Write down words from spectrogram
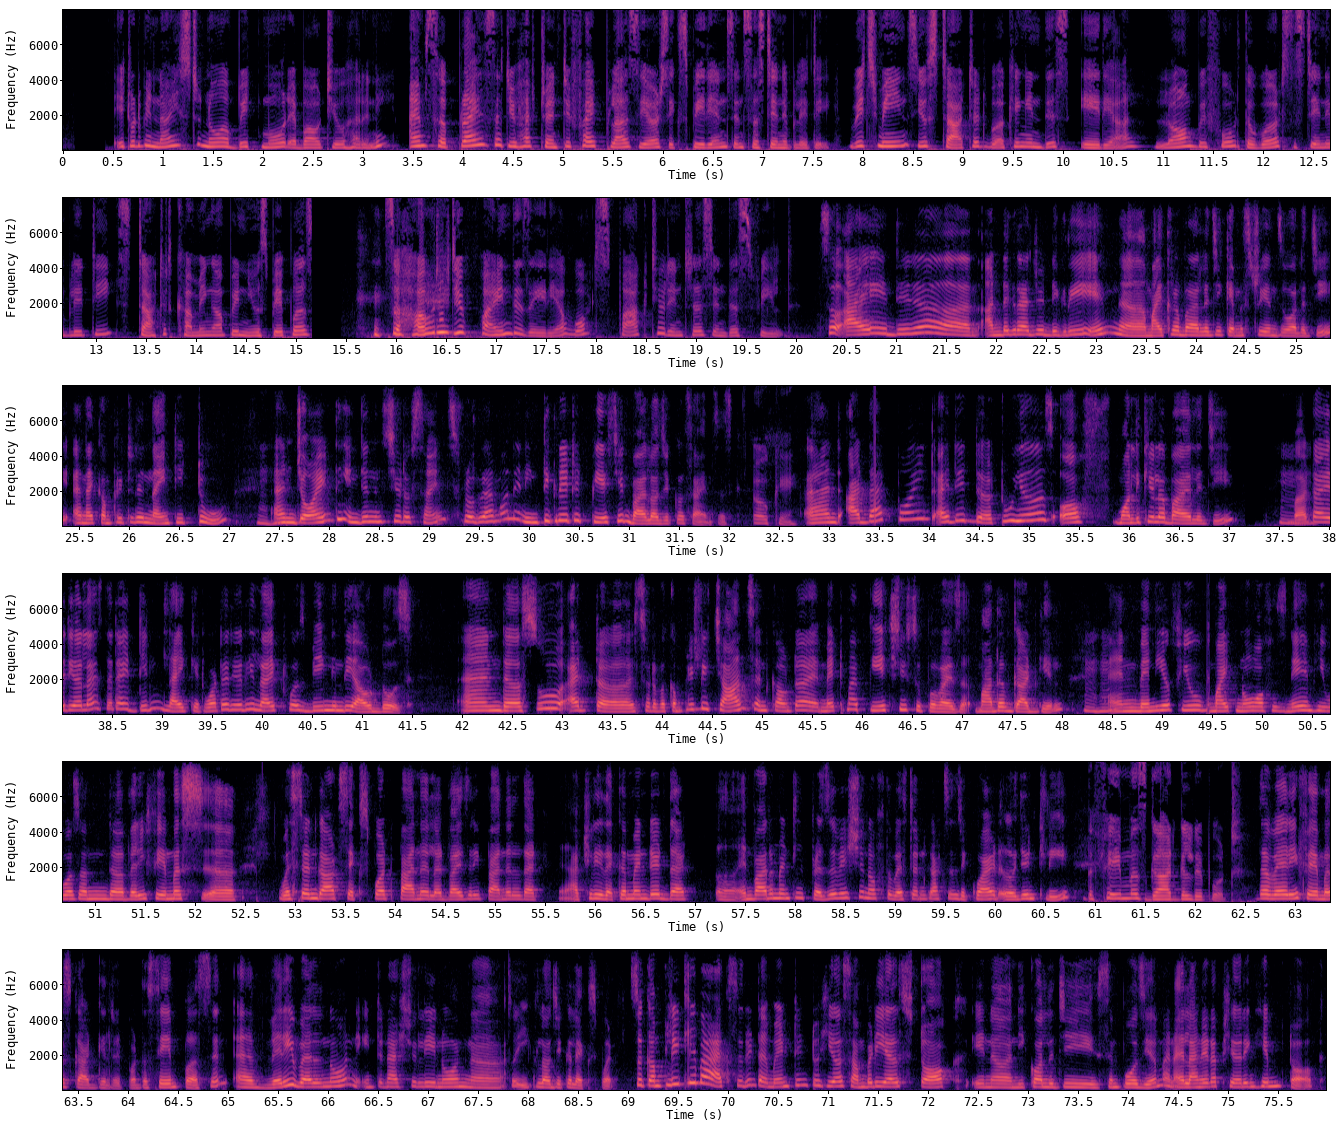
It would be nice to know a bit more about you, Harini. I am surprised that you have 25 plus years experience in sustainability, which means you started working in this area long before the word sustainability started coming up in newspapers. so how did you find this area? What sparked your interest in this field? So I did an undergraduate degree in uh, microbiology, chemistry and zoology and I completed in 92 mm-hmm. and joined the Indian Institute of Science program on an integrated PhD in biological sciences. Okay. And at that point, I did uh, two years of molecular biology, hmm. but I realized that I didn't like it. What I really liked was being in the outdoors. And uh, so, at uh, sort of a completely chance encounter, I met my PhD supervisor, Madhav Gadgil. Mm-hmm. And many of you might know of his name. He was on the very famous uh, Western Ghats expert panel, advisory panel, that actually recommended that uh, environmental preservation of the Western Ghats is required urgently. The famous Gadgil report. The very famous Gadgil report. The same person, a very well known, internationally known uh, so ecological expert. So, completely by accident, I went in to hear somebody else talk in an ecology symposium, and I landed up hearing him talk.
